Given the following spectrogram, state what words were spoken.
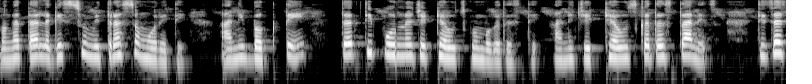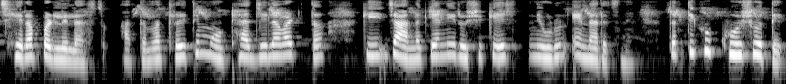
मग आता लगेच सुमित्रा समोर येते आणि बघते तर ती पूर्ण चिठ्ठ्या उचकून बघत असते. आणि चिठ्ठ्या उचकत असतानाच तिचा चेहरा पडलेला असतो. आता मात्र ती मोठ्या आजीला वाटतं की जानकी आणि ऋषिकेश निवडून येणारच नाही. तर ती खूप खुश होते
